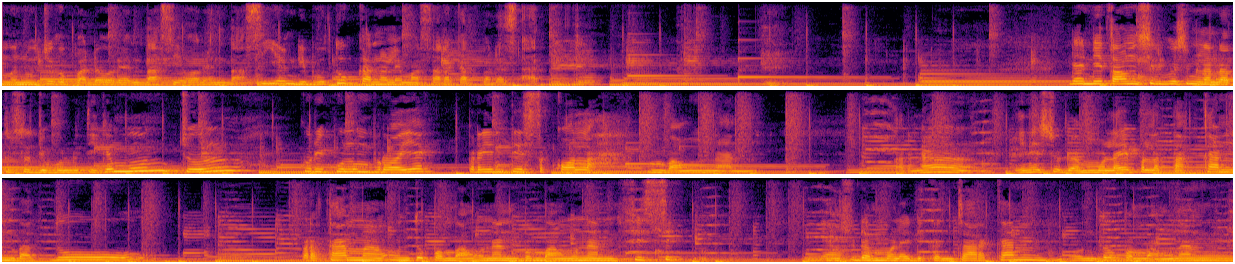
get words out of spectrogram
menuju kepada orientasi-orientasi yang dibutuhkan oleh masyarakat pada saat itu. Dan di tahun 1973 muncul kurikulum proyek perintis sekolah pembangunan. Karena ini sudah mulai peletakan batu pertama untuk pembangunan-pembangunan fisik yang sudah mulai dikencarkan untuk pembangunan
